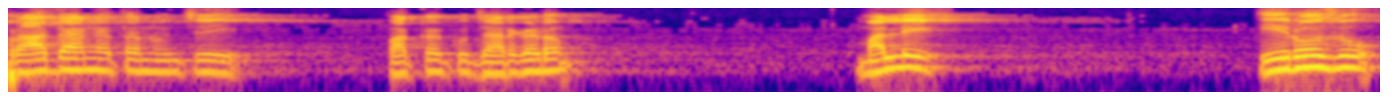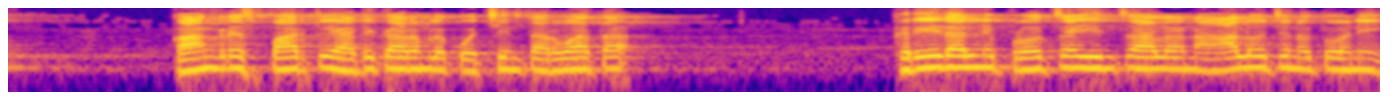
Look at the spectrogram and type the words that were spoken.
ప్రాధాన్యత నుంచి పక్కకు జరగడం మళ్ళీ ఈరోజు కాంగ్రెస్ పార్టీ అధికారంలోకి వచ్చిన తర్వాత క్రీడల్ని ప్రోత్సహించాలన్న ఆలోచనతోని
